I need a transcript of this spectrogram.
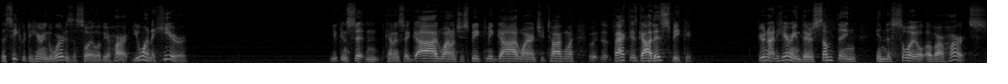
The secret to hearing the word is the soil of your heart. You want to hear. You can sit and kind of say, God, why don't you speak to me? God, why aren't you talking? The fact is, God is speaking. If you're not hearing, there's something in the soil of our hearts.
